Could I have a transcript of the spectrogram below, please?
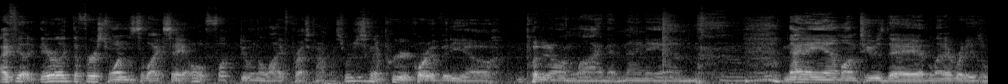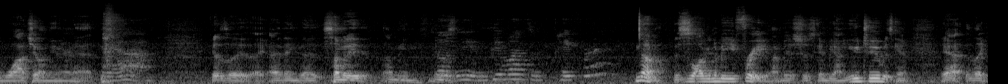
I feel like they were like the first ones to like say, "Oh fuck, doing a live press conference. We're just gonna pre-record a video, and put it online at 9 a.m. Mm-hmm. 9 a.m. on Tuesday, and let everybody just watch it on the internet." Yeah. Because I, I think that somebody, I mean, So was- people have to pay for it? No, no, this is all gonna be free. I mean, it's just gonna be on YouTube. It's gonna, yeah, like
